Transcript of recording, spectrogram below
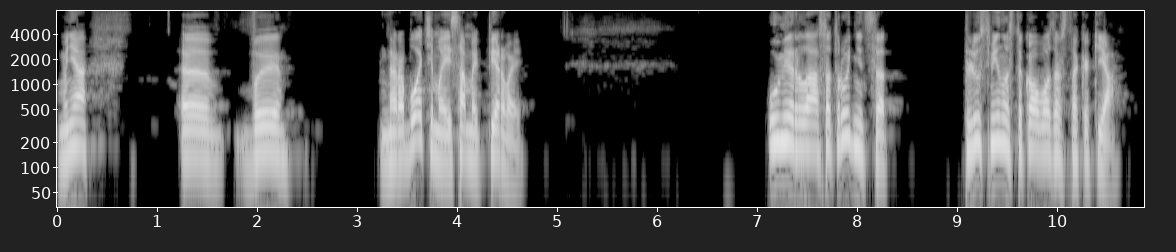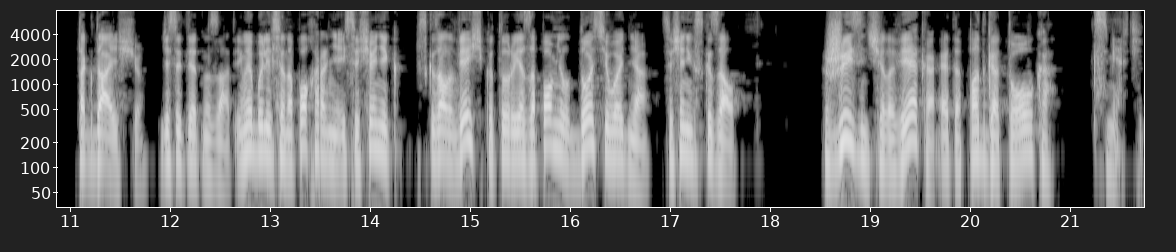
У меня э, в, на работе моей самой первой умерла сотрудница плюс-минус такого возраста, как я тогда еще, 10 лет назад. И мы были все на похороне, и священник сказал вещь, которую я запомнил до сегодня. Священник сказал, жизнь человека – это подготовка к смерти.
